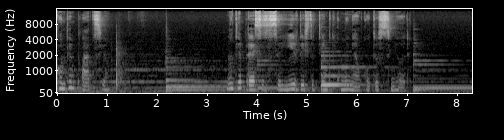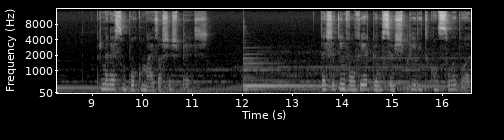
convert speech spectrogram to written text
Contemplatio. Não te apresses a sair deste tempo de comunhão com o teu Senhor. Permanece um pouco mais aos seus pés. Deixa-te envolver pelo seu Espírito Consolador.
